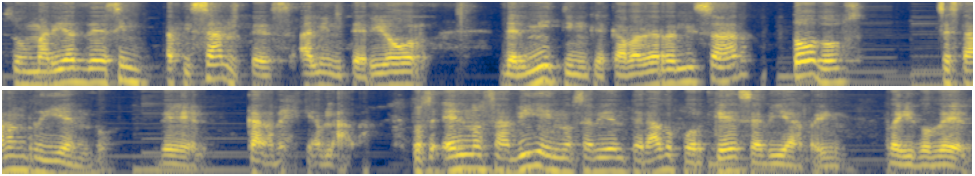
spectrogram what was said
sus marías de simpatizantes al interior del meeting que acaba de realizar, todos se estaban riendo de él cada vez que hablaba. Entonces él no sabía y no se había enterado por qué se había reído de él.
